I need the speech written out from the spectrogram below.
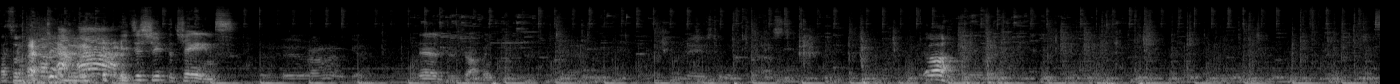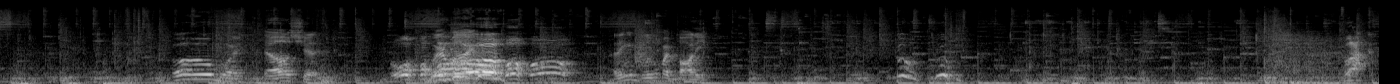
That's what I'm trying to You just shoot the chains. Ooh, I don't have a gun. They're just dropping. Yeah, he's too fast. do. Oh! Oh boy. Oh shit. Oh, Where am I? Oh, oh, I think it blew up my body. Woo, woo. Fuck!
